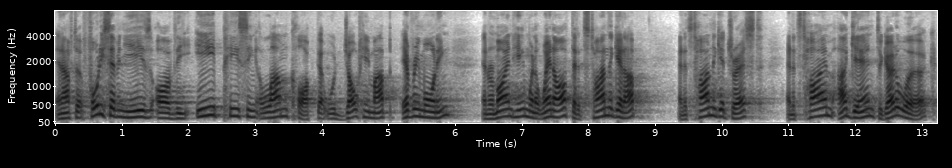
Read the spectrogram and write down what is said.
and after 47 years of the ear piercing alarm clock that would jolt him up every morning and remind him when it went off that it's time to get up and it's time to get dressed and it's time again to go to work,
